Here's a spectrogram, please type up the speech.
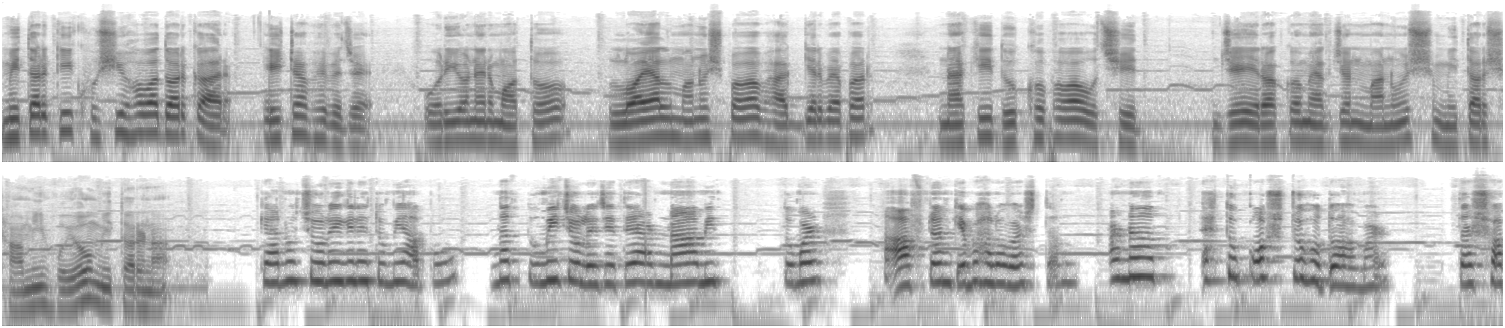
মিতার কি খুশি হওয়া দরকার এইটা ভেবে যে ওরিয়নের মতো লয়াল মানুষ পাওয়া ভাগ্যের ব্যাপার নাকি দুঃখ পাওয়া উচিত যে এরকম একজন মানুষ মিতার স্বামী হয়েও মিতার না? কেন চলে গেলে তুমি আপু? না তুমি চলে যেতে আর না আমি তোমার আফটানকে ভালোবাসতাম। আর না এত কষ্ট হতো আমার। তার সব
